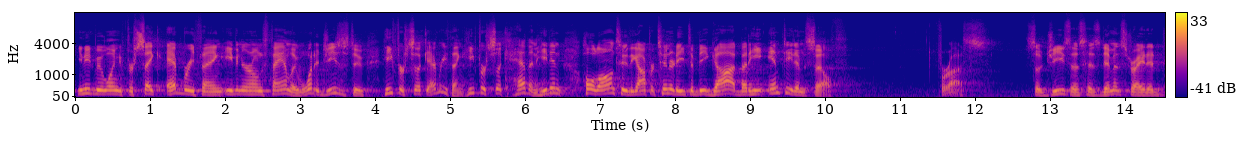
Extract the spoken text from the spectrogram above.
you need to be willing to forsake everything, even your own family. What did Jesus do? He forsook everything. He forsook heaven. He didn't hold on to the opportunity to be God, but he emptied himself for us. So Jesus has demonstrated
